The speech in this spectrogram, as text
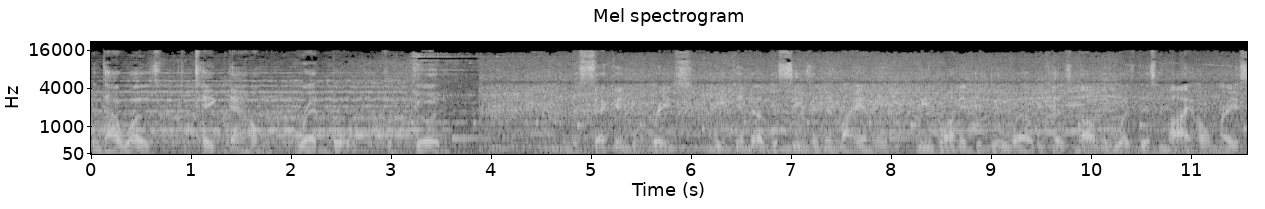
and that was to take down Red Bull for good. In the second race weekend of the season in Miami, we wanted to do well because not only was this my home race,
